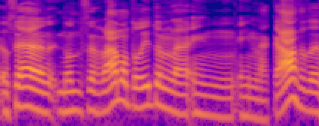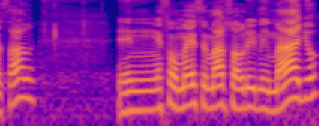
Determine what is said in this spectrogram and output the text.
O sea, nos cerramos todito en la, en, en la casa, saben. En esos meses, marzo, abril y mayo.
